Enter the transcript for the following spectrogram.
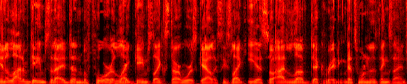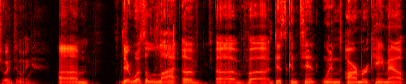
in a lot of games that I had done before, like games like Star Wars Galaxies, like ESO, I love decorating. That's one of the things I enjoy doing. Um, there was a lot of of uh, discontent when armor came out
